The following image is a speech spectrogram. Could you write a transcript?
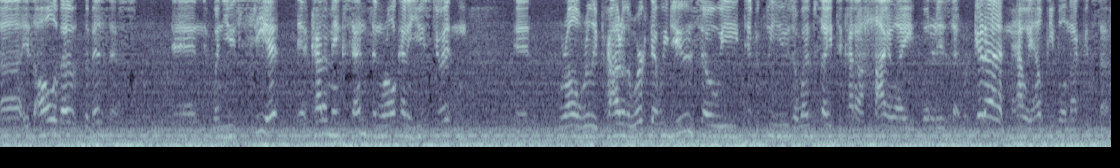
uh, is all about the business and when you see it, it kind of makes sense, and we're all kind of used to it, and it, we're all really proud of the work that we do. So we typically use a website to kind of highlight what it is that we're good at and how we help people and that good stuff.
